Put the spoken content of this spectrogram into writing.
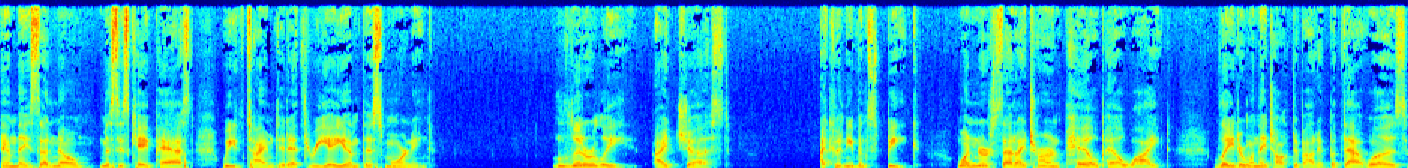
and they said no, Mrs. K passed. We timed it at 3 a.m. this morning. Literally, I just I couldn't even speak. One nurse said I turned pale, pale white later when they talked about it, but that was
